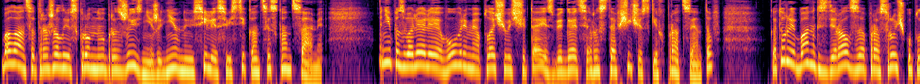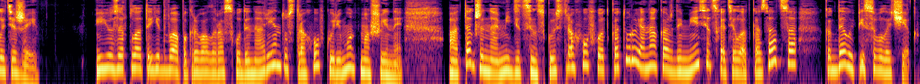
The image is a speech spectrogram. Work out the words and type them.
Баланс отражал ее скромный образ жизни, ежедневные усилия свести концы с концами – они позволяли вовремя оплачивать счета и избегать ростовщических процентов, которые банк сдирал за просрочку платежей. Ее зарплата едва покрывала расходы на аренду, страховку и ремонт машины, а также на медицинскую страховку, от которой она каждый месяц хотела отказаться, когда выписывала чек.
